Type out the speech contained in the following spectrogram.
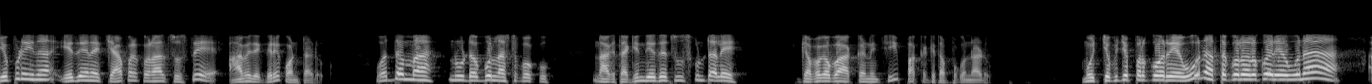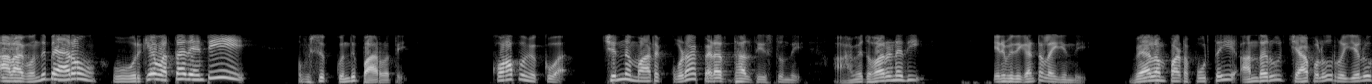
ఎప్పుడైనా ఏదైనా చేపలు కొనాల్సి వస్తే ఆమె దగ్గరే కొంటాడు. వద్దమ్మా నువ్వు డబ్బులు నష్టపోకు నాకు తగింది ఏదో చూసుకుంటాలే. గబగబా అక్కడి నుంచి పక్కకి తప్పుకున్నాడు. ముచ్చపు చెప్పులకో రేవు నత్తకులకో రేవునా అలాగుంది బేరం. ఊరికే వస్తాదేంటి విసుక్కుంది పార్వతి. కోపం ఎక్కువ. చిన్న మాటకు కూడా పెడర్థాలు తీస్తుంది. ఆమె ధోరణిది. ఎనిమిది గంటలయ్యింది. వేలంపాట పూర్తయి అందరూ చేపలు రొయ్యలు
